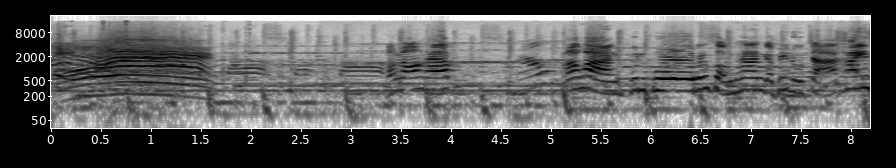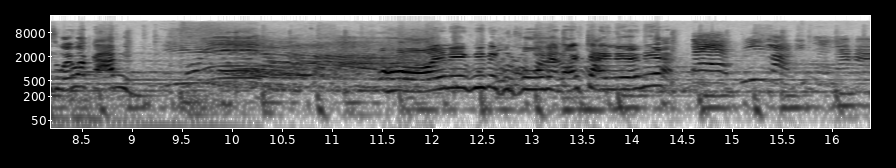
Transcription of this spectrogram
เก่งมากน้องๆครับ ระหว่างคุณครูทั้งสองท่านกับพี่หนูจ๋าใครสวยกว่ากัน โอ้ยนี่พี่เป็นคุณครูเนี่ยน้อยใจเลยนะเนี่ยแต่พี่หล่ะนิดนึงนะคะ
